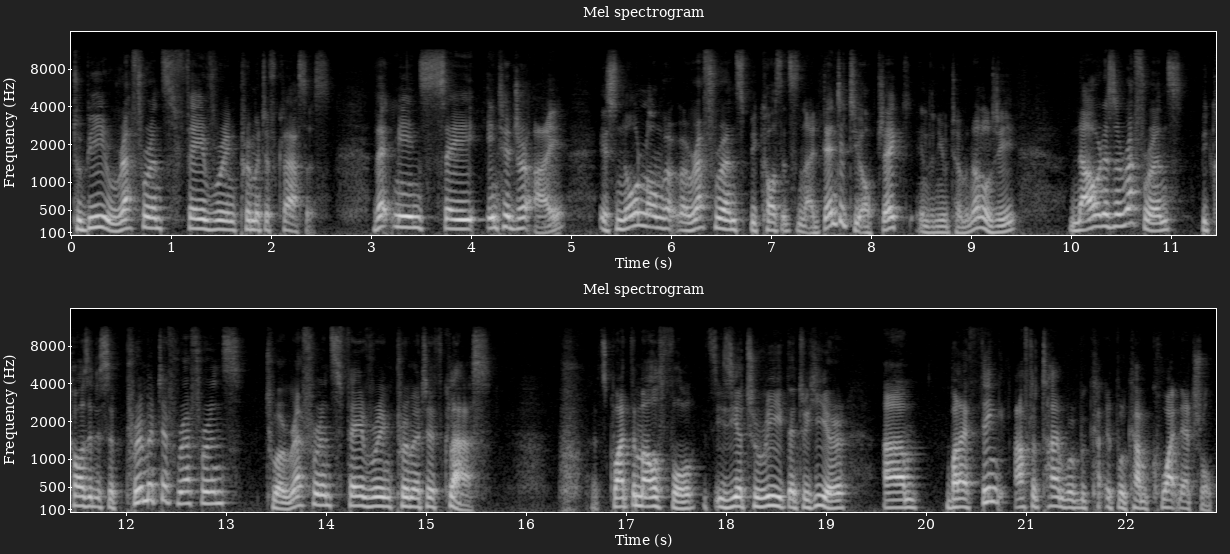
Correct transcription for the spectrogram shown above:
to be reference favoring primitive classes. That means, say, integer i is no longer a reference because it's an identity object in the new terminology. Now it is a reference because it is a primitive reference to a reference favoring primitive class. That's quite the mouthful. It's easier to read than to hear, um, but I think after time it will become quite natural.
